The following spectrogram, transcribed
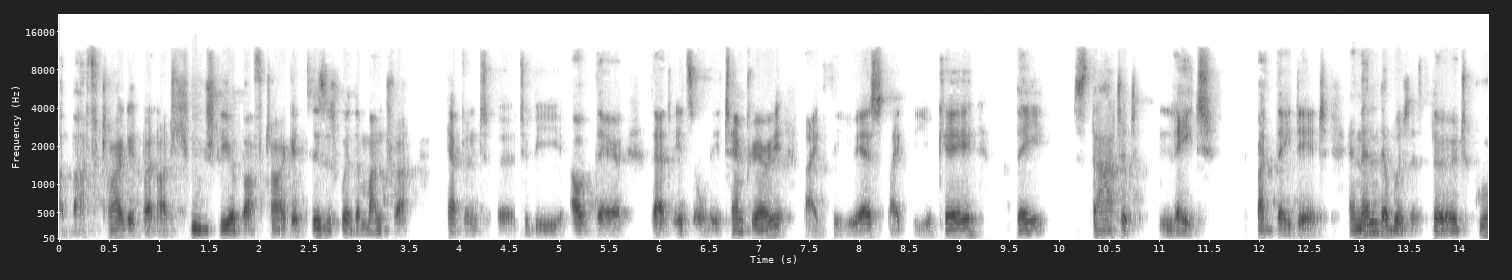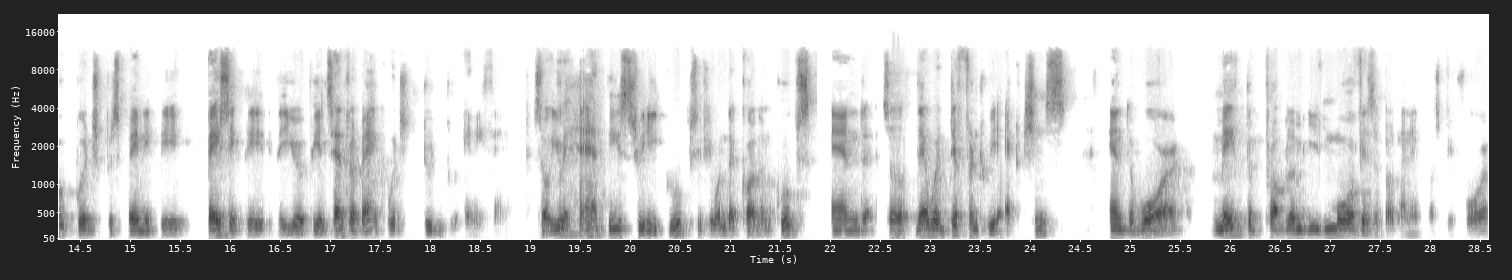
above target, but not hugely above target. This is where the mantra happened uh, to be out there that it's only temporary, like the US, like the UK. They started late, but they did. And then there was a third group, which was basically, basically the European Central Bank, which didn't do anything. So you had these three groups, if you want to call them groups. And so there were different reactions. And the war made the problem even more visible than it was before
